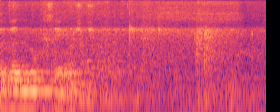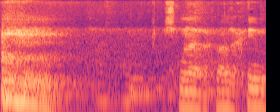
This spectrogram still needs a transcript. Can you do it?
Ergadinu Kusejmoviću. Bismillahirrahmanirrahim.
